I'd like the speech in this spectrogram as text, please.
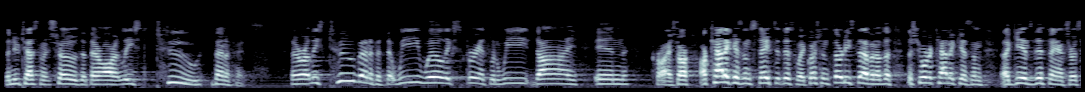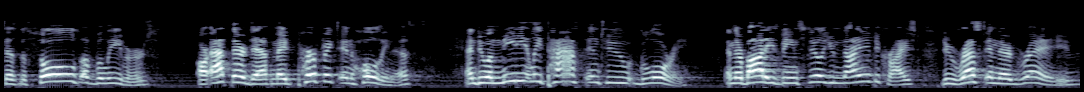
the New Testament shows that there are at least two benefits. There are at least two benefits that we will experience when we die in Christ. Our, our catechism states it this way. Question 37 of the, the shorter catechism uh, gives this answer. It says, The souls of believers are at their death made perfect in holiness and do immediately pass into glory. And their bodies, being still united to Christ, do rest in their graves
